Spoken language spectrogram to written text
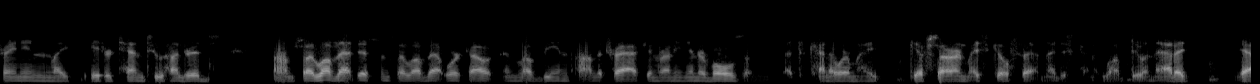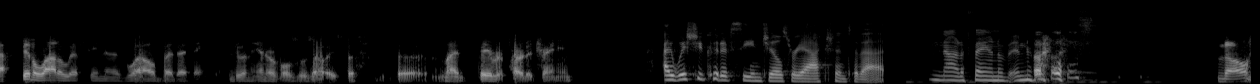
training, like eight or 10 200s. Um, so I love that distance. I love that workout and love being on the track and running intervals. And that's kind of where my gifts are and my skill set. And I just kind of love doing that. I, yeah, did a lot of lifting as well, but I think doing the intervals was always the, the my favorite part of training. I wish you could have seen Jill's reaction to that. Not a fan of intervals. No.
